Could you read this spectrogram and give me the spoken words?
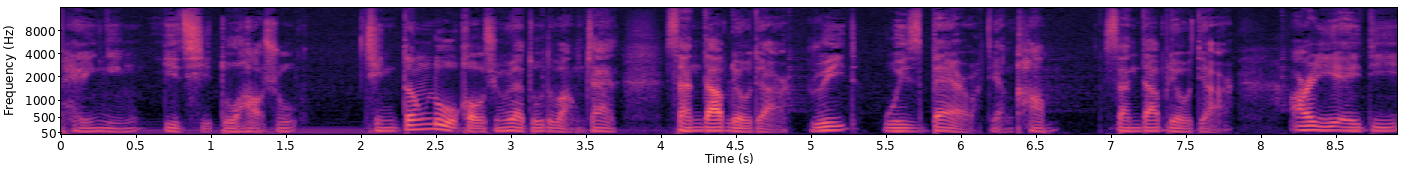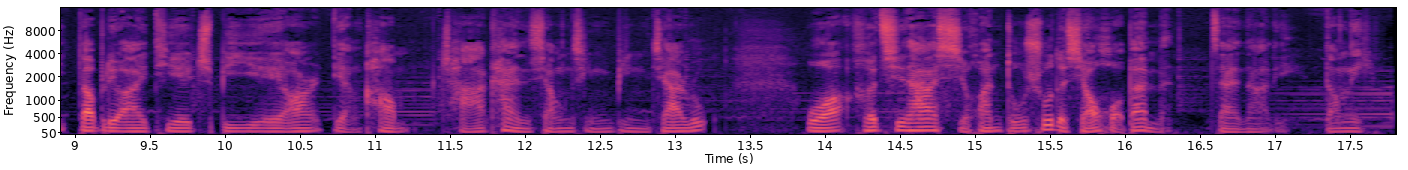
陪您一起读好书。请登录狗熊阅读的网站：三 w 点 readwithbear 点 com，三 w 点 r e a d w i t h b e a r 点 com 查看详情并加入。我和其他喜欢读书的小伙伴们在那里等你。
